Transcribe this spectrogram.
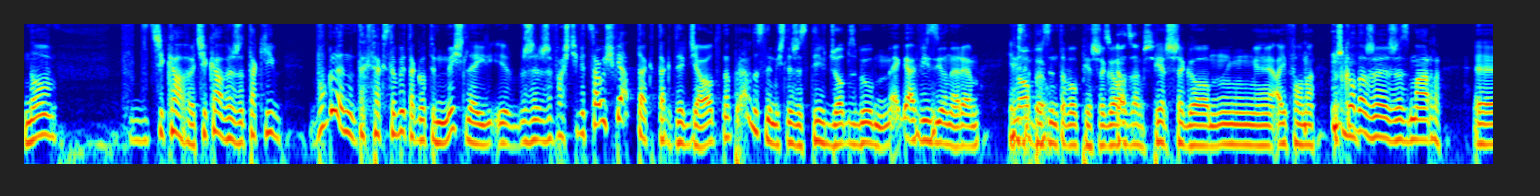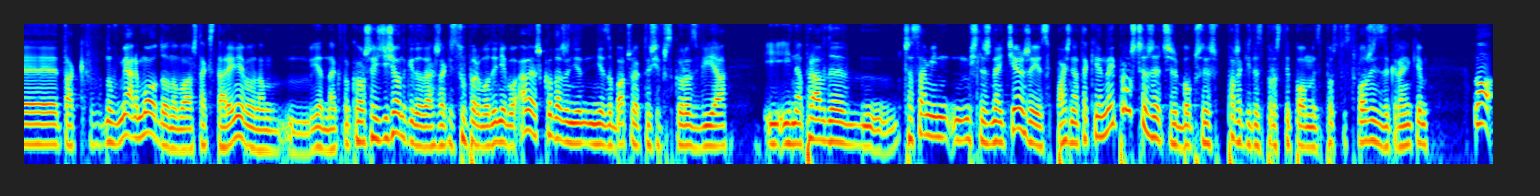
No, ciekawe, ciekawe, że taki w ogóle no, tak, tak sobie tak o tym myślę, i, że, że właściwie cały świat tak, tak działał, to naprawdę sobie myślę, że Steve Jobs był mega wizjonerem, jak no, zaprezentował pierwszego, pierwszego mm, iPhone'a. No szkoda, że, że zmarł e, tak no, w miarę młodo, no bo aż tak stary nie był, tam jednak no, około 60 to aż taki super młody nie był, ale szkoda, że nie, nie zobaczył, jak to się wszystko rozwija i, i naprawdę mm, czasami myślę, że najciężej jest wpaść na takie najprostsze rzeczy, bo przecież patrz, jaki to jest prosty pomysł, po prostu stworzyć z ekranikiem, no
